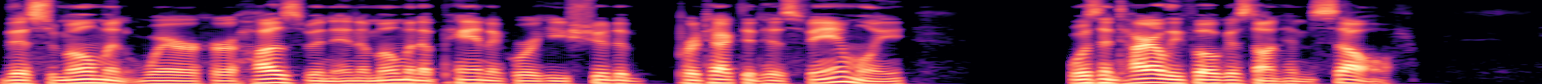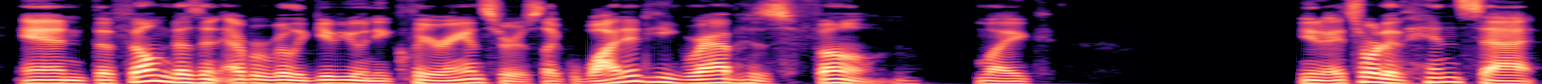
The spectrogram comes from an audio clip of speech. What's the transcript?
this moment where her husband, in a moment of panic where he should have protected his family, was entirely focused on himself. And the film doesn't ever really give you any clear answers. Like, why did he grab his phone? Like, you know, it sort of hints at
